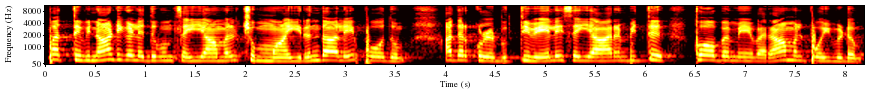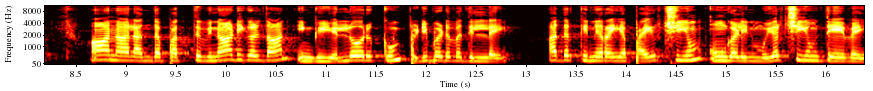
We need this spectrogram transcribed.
பத்து வினாடிகள் எதுவும் செய்யாமல் சும்மா இருந்தாலே போதும். அதற்குள் புத்தி வேலை செய்ய ஆரம்பித்து கோபமே வராமல் போய்விடும். ஆனால் அந்த பத்து வினாடிகள் தான் இங்கு எல்லோருக்கும் பிடிபடுவதில்லை. அதற்கு நிறைய பயிற்சியும் உங்களின் முயற்சியும் தேவை.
